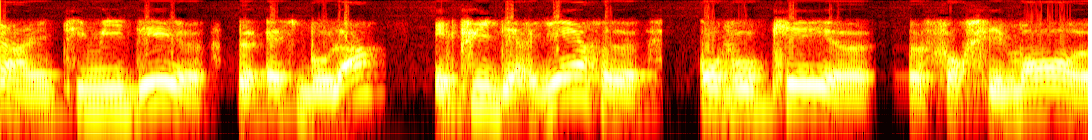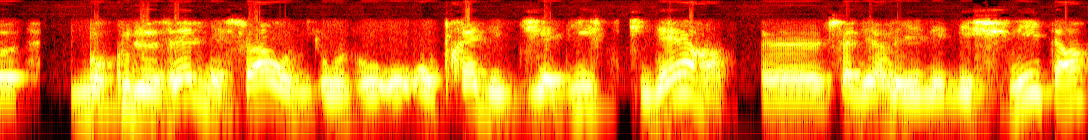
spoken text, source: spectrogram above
à intimider le Hezbollah, et puis derrière, euh, forcément euh, beaucoup de zèle, n'est-ce pas, auprès des djihadistes sidaires, euh, c'est-à-dire les, les, sunnites, hein,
